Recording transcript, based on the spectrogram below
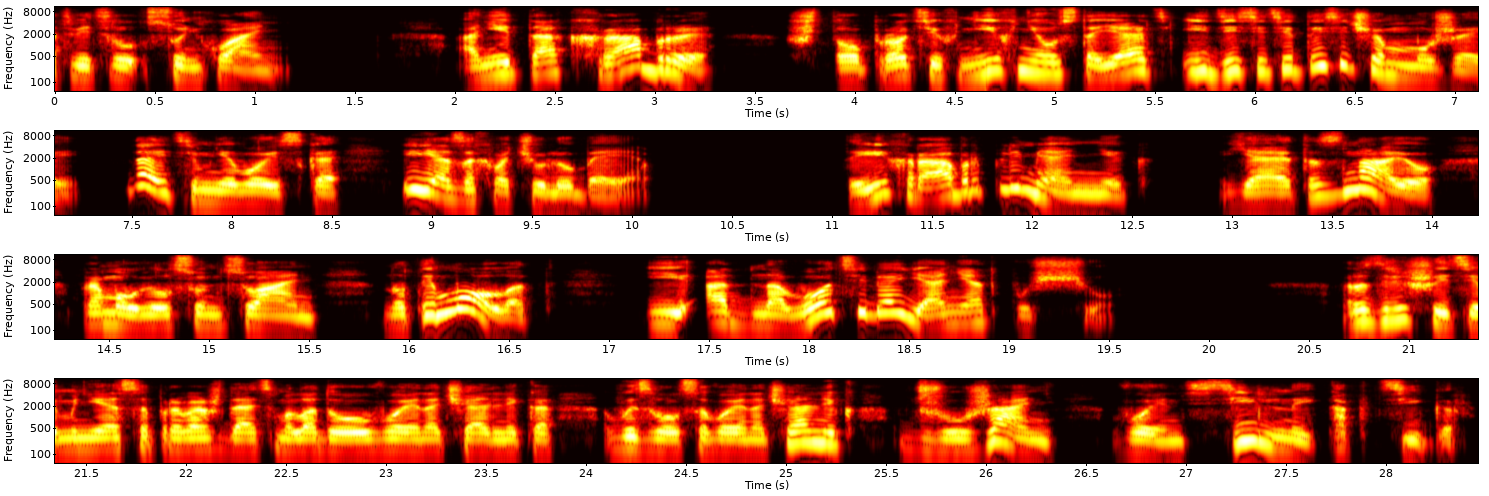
ответил Сунь-Хуань. «Они так храбры, что против них не устоять и десяти тысячам мужей. Дайте мне войско, и я захвачу Любея». «Ты храбр, племянник, я это знаю», — промолвил Сунь-Цуань, «но ты молод, и одного тебя я не отпущу». «Разрешите мне сопровождать молодого военачальника», — вызвался военачальник Джужань, воин сильный, как тигр.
